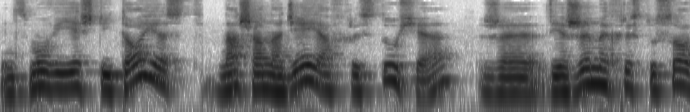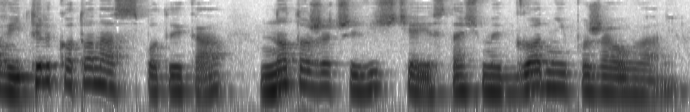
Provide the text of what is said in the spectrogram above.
Więc mówi, jeśli to jest nasza nadzieja w Chrystusie, że wierzymy Chrystusowi i tylko to nas spotyka, no to rzeczywiście jesteśmy godni pożałowania.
